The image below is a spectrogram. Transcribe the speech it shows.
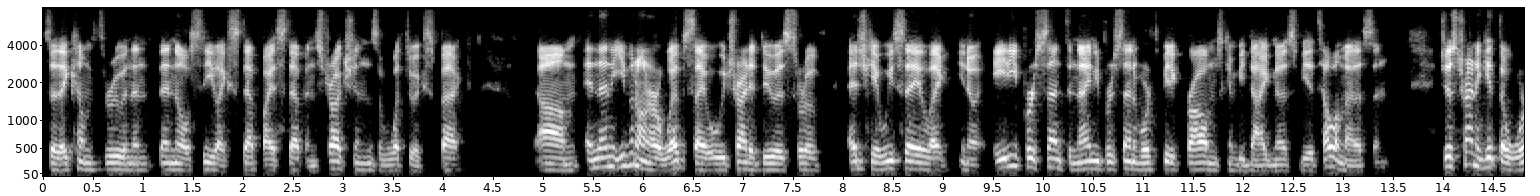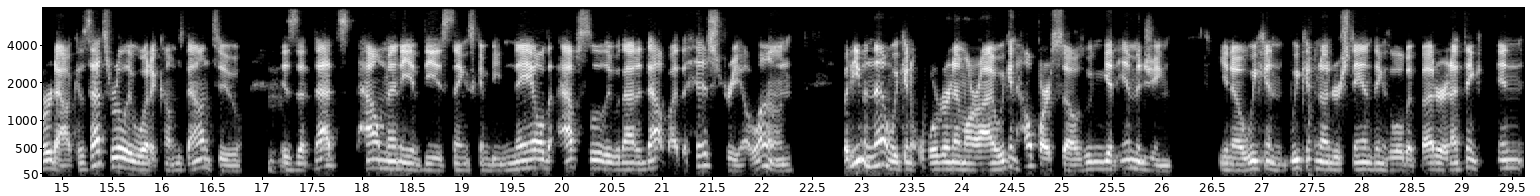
so they come through, and then then they'll see like step by step instructions of what to expect. Um, and then even on our website, what we try to do is sort of educate. We say like you know 80% to 90% of orthopedic problems can be diagnosed via telemedicine just trying to get the word out because that's really what it comes down to mm-hmm. is that that's how many of these things can be nailed absolutely without a doubt by the history alone but even then we can order an mri we can help ourselves we can get imaging you know we can we can understand things a little bit better. And i think in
